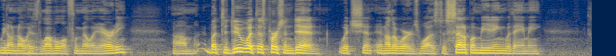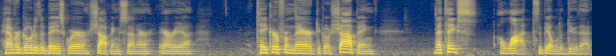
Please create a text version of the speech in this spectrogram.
we don't know his level of familiarity. Um, but to do what this person did, which in, in, other words was to set up a meeting with Amy, have her go to the Bay Square shopping center area, take her from there to go shopping, that takes a lot to be able to do that,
